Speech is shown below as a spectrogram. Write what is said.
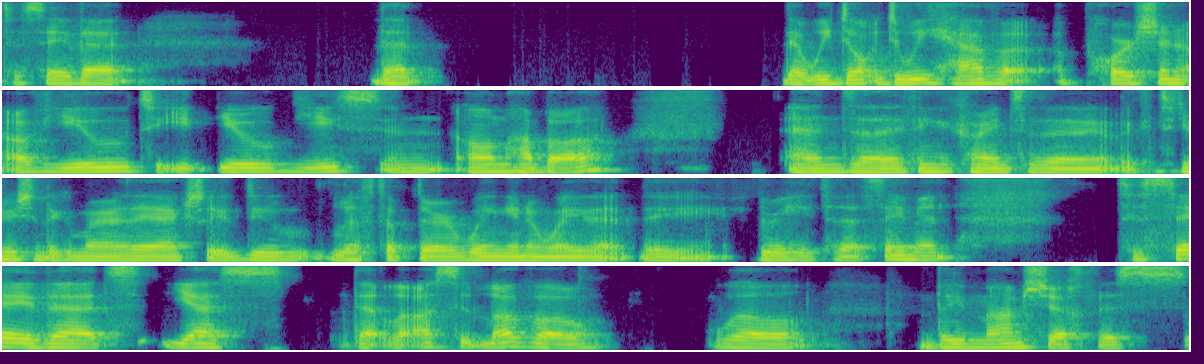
to say that that that we don't do we have a, a portion of you to eat you geese in Olam Haba? And uh, I think according to the, the continuation of the Gemara, they actually do lift up their wing in a way that they agree to that statement to say that yes, that la'asid lavo will be mamshech this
